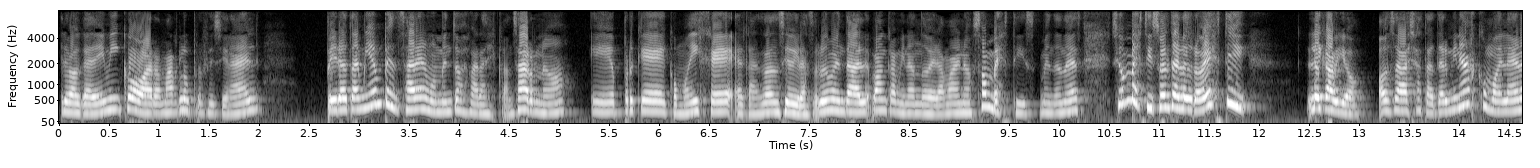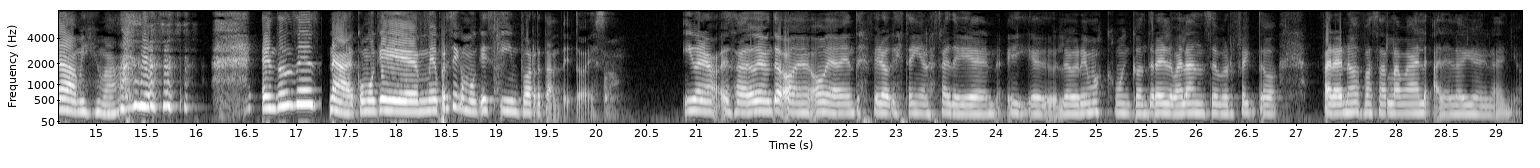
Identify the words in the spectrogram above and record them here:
lo académico o armar lo profesional, pero también pensar en momentos para descansar, ¿no? Eh, porque, como dije, el cansancio y la salud mental van caminando de la mano. Son besties, ¿me entendés? Si un bestie suelta al otro bestie, le cabió. O sea, ya está, terminás como en la nada misma. Entonces, nada, como que me parece como que es importante todo eso. Y bueno, o sea, obviamente, obviamente espero que este año los trate bien y que logremos como encontrar el balance perfecto para no pasarla mal a lo largo del año.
